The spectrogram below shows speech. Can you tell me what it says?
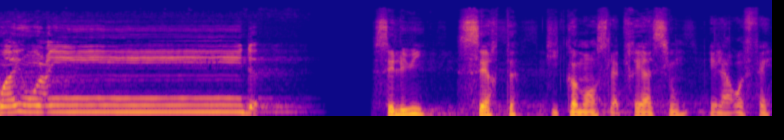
ويعيد C'est lui, certes, qui commence la création et la refait.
